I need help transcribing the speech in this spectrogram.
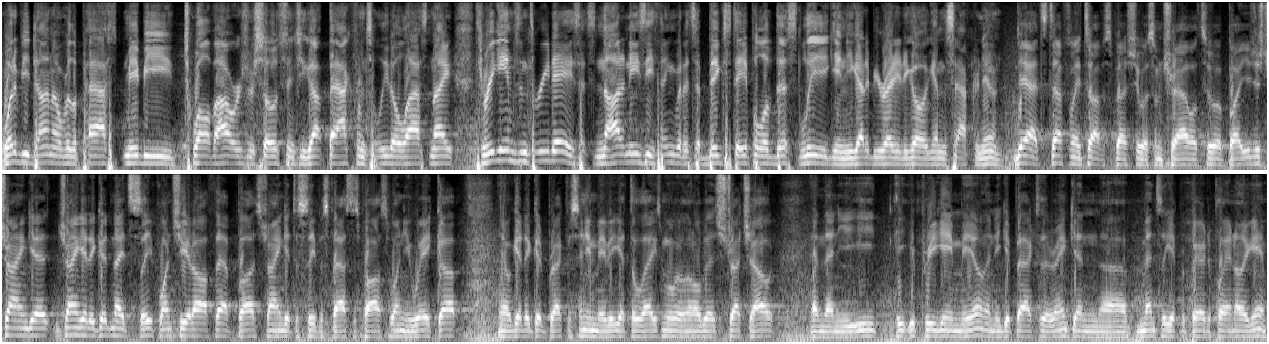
What have you done over the past maybe 12 hours or so since you got back from Toledo last night? Three games in three days. It's not an easy thing, but it's a big staple of this league, and you got to be ready to go again this afternoon. Yeah, it's definitely tough, especially with some travel to it. But you just try and get try and get a good night's sleep once you get off that bus. Try and get to sleep as fast as possible. And you wake up, you know, get a good breakfast and you maybe get the legs move a little bit, stretch out, and then you eat eat your pregame meal, and then you get back to the rink and uh, mentally get prepared to play another game.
